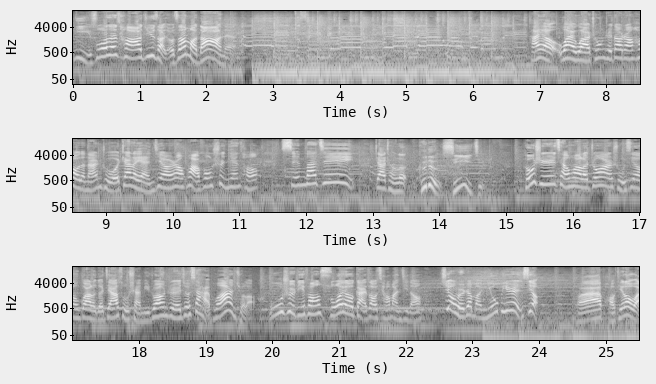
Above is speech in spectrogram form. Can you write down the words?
你说这差距咋就这么大呢？还有外挂充值到账后的男主摘了眼镜，让画风瞬间从新吧唧炸成了酷的新一季，同时强化了中二属性，挂了个加速闪避装置就下海破案去了，无视敌方所有改造强满技能，就是这么牛逼任性。哎，跑题了喂，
